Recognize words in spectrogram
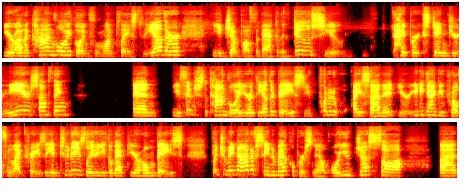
You're on a convoy going from one place to the other, you jump off the back of the deuce, you hyperextend your knee or something, and you finish the convoy, you're at the other base, you put ice on it, you're eating ibuprofen like crazy, and two days later you go back to your home base, but you may not have seen a medical personnel, or you just saw uh,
